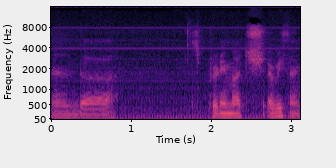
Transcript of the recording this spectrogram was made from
and uh, it's pretty much everything.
